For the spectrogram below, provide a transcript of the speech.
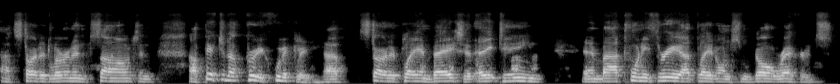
I, started learning songs and I picked it up pretty quickly. I started playing bass at 18, and by 23, I played on some gold records.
